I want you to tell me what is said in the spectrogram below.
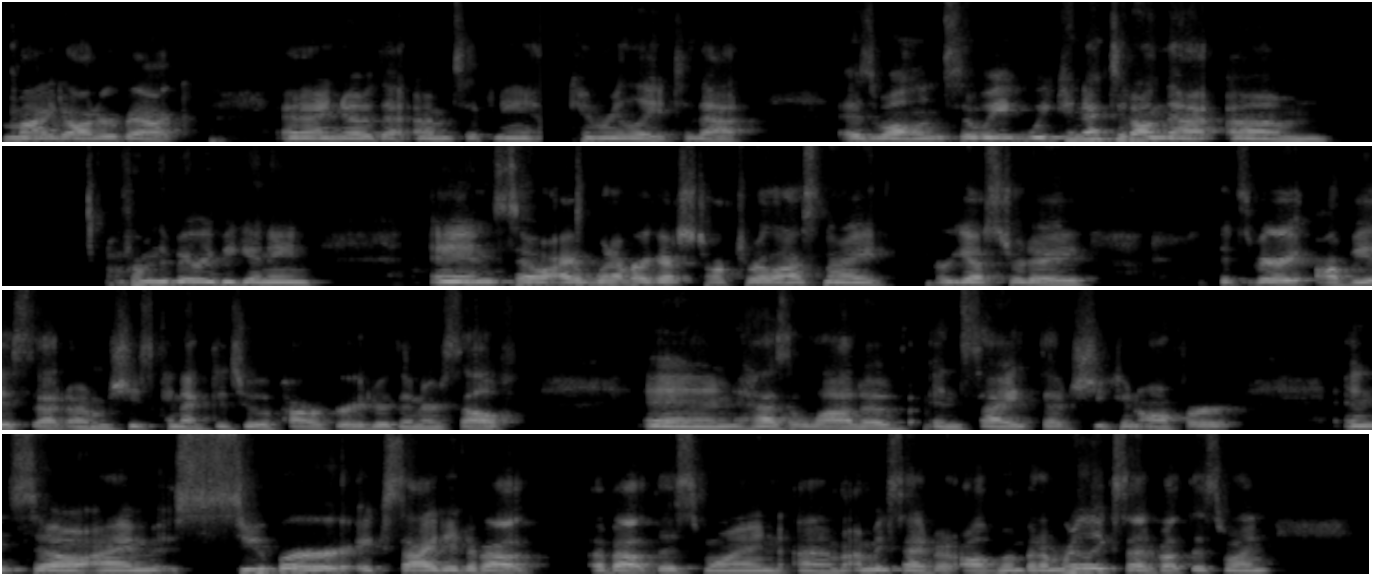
my daughter back. And I know that um, Tiffani can relate to that as well. And so we, we connected on that um, from the very beginning. And so I, whenever I got to talk to her last night or yesterday, it's very obvious that um, she's connected to a power greater than herself and has a lot of insight that she can offer. And so I'm super excited about about this one. Um, I'm excited about all of them, but I'm really excited about this one.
